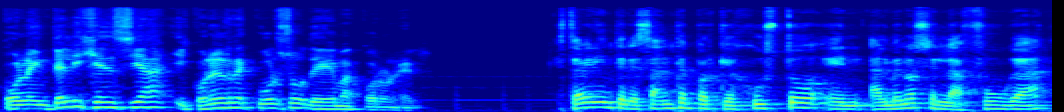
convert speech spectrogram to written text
con la inteligencia y con el recurso de Emma Coronel. Está bien interesante porque justo en, al menos en la fuga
